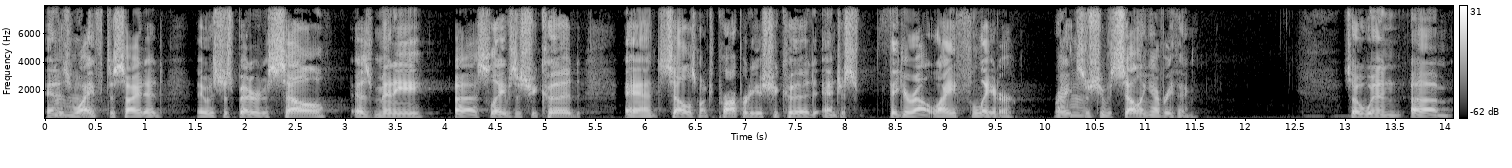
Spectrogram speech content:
And his wife decided it was just better to sell as many uh, slaves as she could and sell as much property as she could and just figure out life later. Right. So she was selling everything. So when um,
